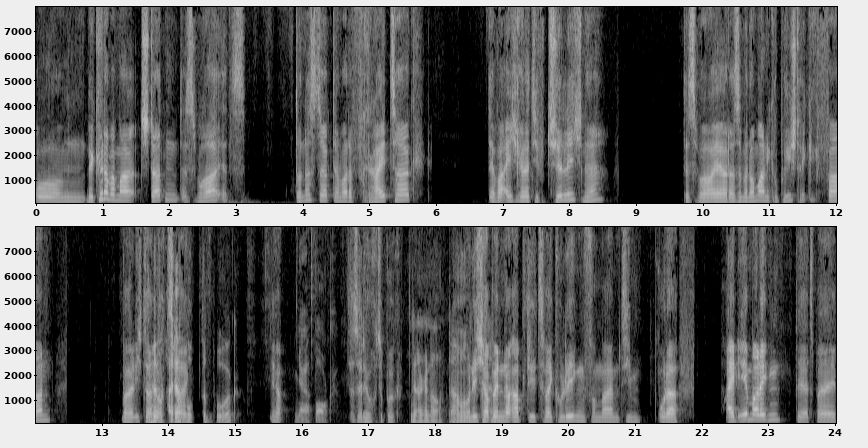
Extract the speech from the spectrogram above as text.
Um, wir können aber mal starten. Das war jetzt Donnerstag, dann war der Freitag. Der war eigentlich relativ chillig, ne? Das war ja, da sind wir nochmal eine Grand Prix-Strecke gefahren. Weil ich dann noch Freitag zwei. hoch zur Burg? Ja, Ja, Borg. das ist ja die Hochzuburg. Ja, genau. Da haben wir Und ich habe hab die zwei Kollegen von meinem Team oder einen ehemaligen, der jetzt bei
